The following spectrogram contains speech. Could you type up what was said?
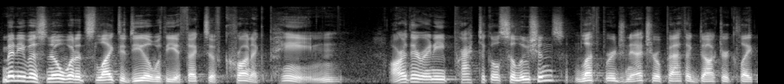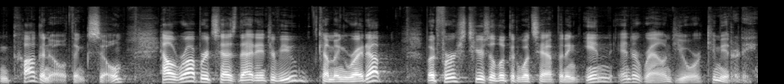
Many of us know what it's like to deal with the effects of chronic pain. Are there any practical solutions? Lethbridge naturopathic Dr. Clayton Cogano thinks so. Hal Roberts has that interview coming right up. But first, here's a look at what's happening in and around your community.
